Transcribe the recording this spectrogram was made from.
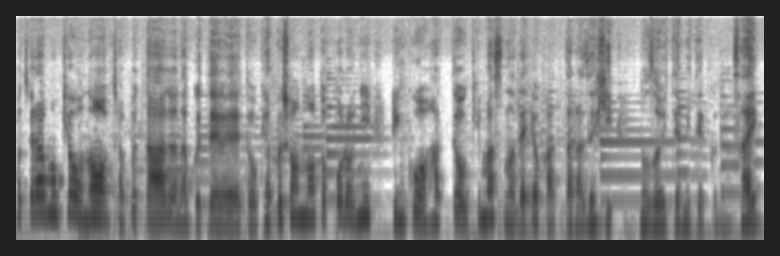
こちらも今日のチャプターじゃなくて、えーと、キャプションのところにリンクを貼っておきますので、よかったらぜひ覗いてみてください。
